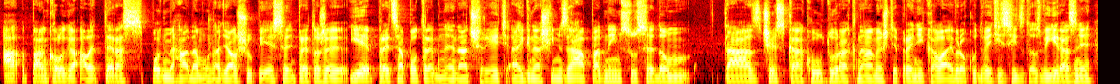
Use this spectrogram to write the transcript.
A pán kolega, ale teraz poďme hádam už na ďalšiu pieseň, pretože je predsa potrebné načrieť aj k našim západným susedom tá česká kultúra k nám ešte prenikala aj v roku 2000 dosť výrazne.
